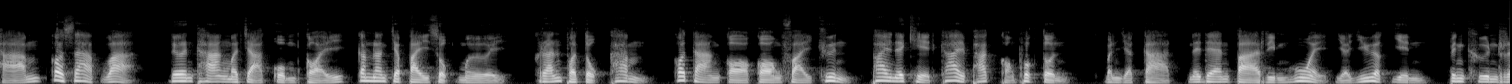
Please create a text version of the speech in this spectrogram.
ถาม ก็ทราบว่า เดินทางมาจากอมก๋อยกำลังจะไปศพเมย ครั้นพอตกค่ำก็ต่างก่อกองไฟขึ้น ภายในเขตค่ายพักของพวกตน บรรยากาศในแดนป่าริมห้วย อย่าเยือกเย็น เป็นคืนแร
